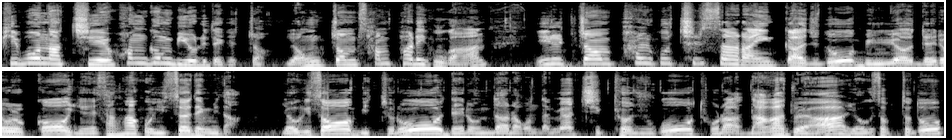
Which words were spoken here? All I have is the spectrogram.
피보나치의 황금 비율이 되겠죠. 0.382 구간 1.8974 라인까지도 밀려 내려올 거 예상하고 있어야 됩니다. 여기서 밑으로 내려온다라고 한다면 지켜주고 돌아 나가줘야 여기서부터도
